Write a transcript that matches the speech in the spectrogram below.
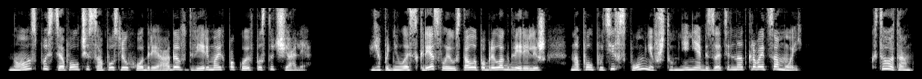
Но спустя полчаса после ухода Риада в дверь моих покоев постучали. Я поднялась с кресла и устало побрела к двери, лишь на полпути вспомнив, что мне не обязательно открывать самой. «Кто там?»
